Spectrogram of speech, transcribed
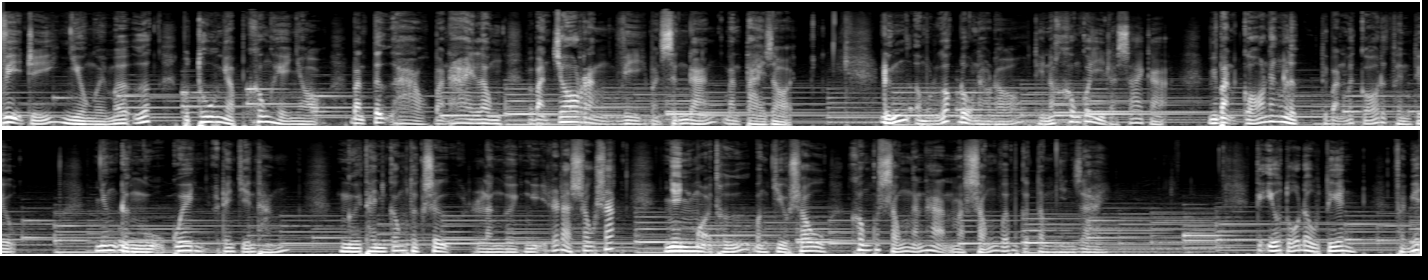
vị trí nhiều người mơ ước, một thu nhập không hề nhỏ, bạn tự hào, bạn hài lòng và bạn cho rằng vì bạn xứng đáng, bạn tài giỏi. Đứng ở một góc độ nào đó thì nó không có gì là sai cả. Vì bạn có năng lực thì bạn mới có được thành tựu. Nhưng đừng ngủ quên ở trên chiến thắng. Người thành công thực sự là người nghĩ rất là sâu sắc, nhìn mọi thứ bằng chiều sâu, không có sống ngắn hạn mà sống với một cái tầm nhìn dài cái yếu tố đầu tiên, phải biết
